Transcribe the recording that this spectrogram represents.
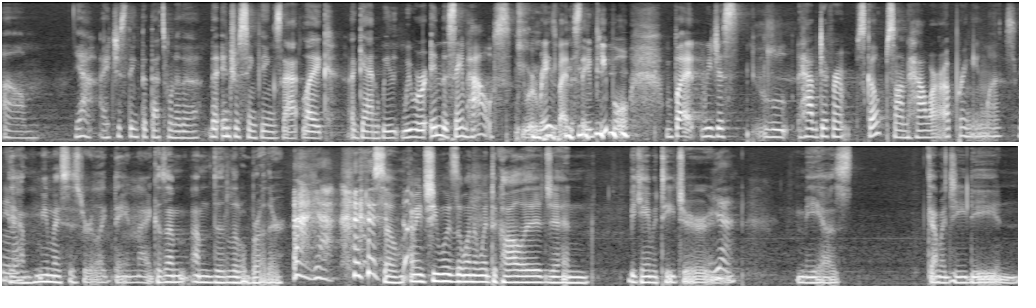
um, yeah, I just think that that's one of the, the interesting things that, like, again, we, we were in the same house. We were raised by the same people, but we just l- have different scopes on how our upbringing was. You know? Yeah, me and my sister are like day and night because I'm I'm the little brother. yeah. so I mean, she was the one that went to college and became a teacher. And yeah. Me, I was got my GED and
